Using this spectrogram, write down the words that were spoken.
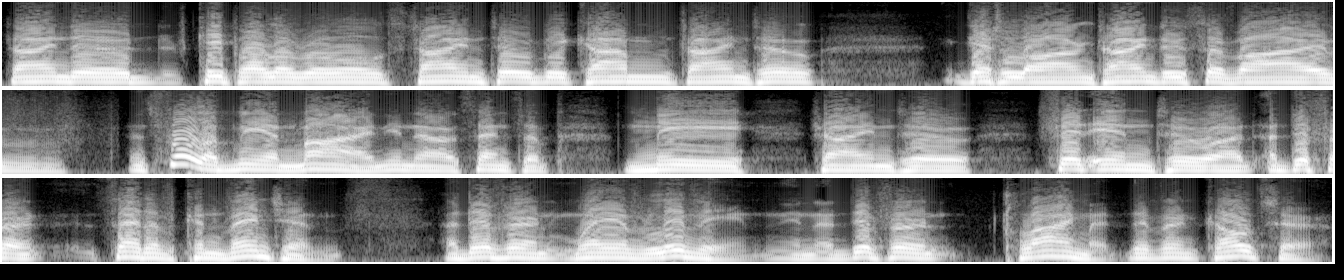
trying to keep all the rules, trying to become, trying to get along, trying to survive. It's full of me and mine, you know, sense of me trying to fit into a, a different set of conventions, a different way of living, in a different climate, different culture.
